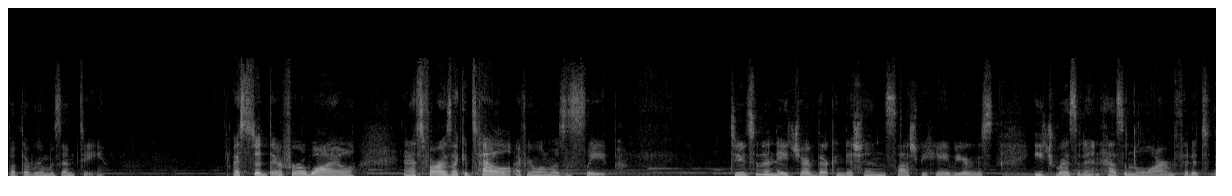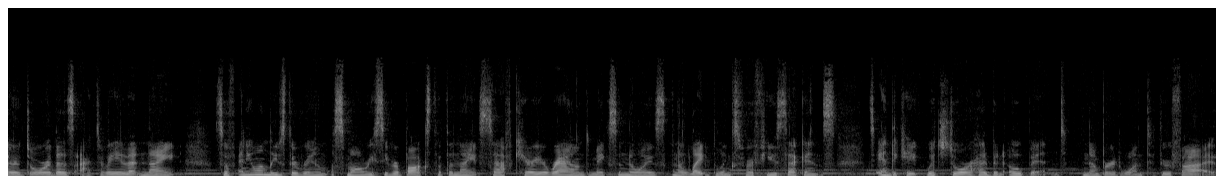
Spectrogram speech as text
but the room was empty. I stood there for a while, and as far as I could tell, everyone was asleep. Due to the nature of their conditions slash behaviors, each resident has an alarm fitted to their door that is activated at night. So if anyone leaves the room, a small receiver box that the night staff carry around makes a noise and a light blinks for a few seconds to indicate which door had been opened, numbered 1 through 5.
